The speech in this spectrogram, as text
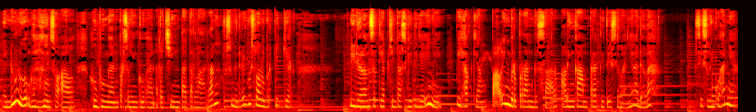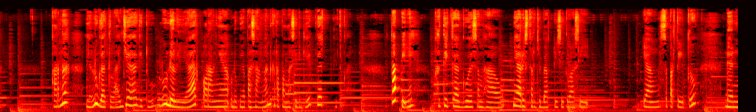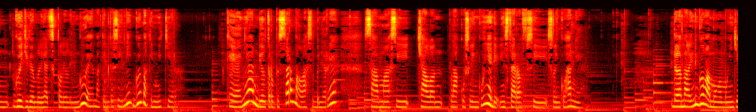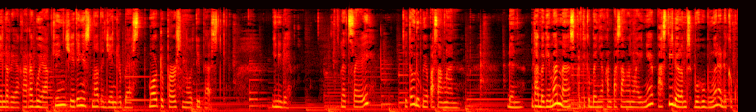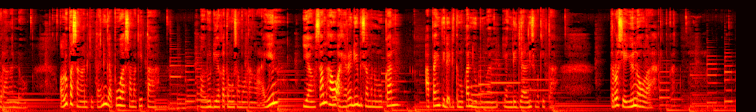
Dan dulu ngomongin soal hubungan perselingkuhan atau cinta terlarang tuh sebenarnya gue selalu berpikir di dalam setiap cinta segitiga ini pihak yang paling berperan besar paling kampret gitu istilahnya adalah si selingkuhannya karena ya lu gatel aja gitu. Lu udah lihat orangnya udah punya pasangan kenapa masih digebet gitu kan. Tapi ketika gue somehow nyaris terjebak di situasi yang seperti itu dan gue juga melihat sekeliling gue makin ke sini gue makin mikir kayaknya andil terbesar malah sebenarnya sama si calon pelaku selingkuhnya deh instead of si selingkuhannya dalam hal ini gue gak mau ngomongin gender ya karena gue yakin cheating is not a gender based more to personality based gini deh let's say kita udah punya pasangan dan entah bagaimana, seperti kebanyakan pasangan lainnya, pasti dalam sebuah hubungan ada kekurangan dong. Lalu pasangan kita ini gak puas sama kita. Lalu dia ketemu sama orang lain, yang somehow akhirnya dia bisa menemukan apa yang tidak ditemukan di hubungan yang dia jalani sama kita. Terus ya you know lah.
